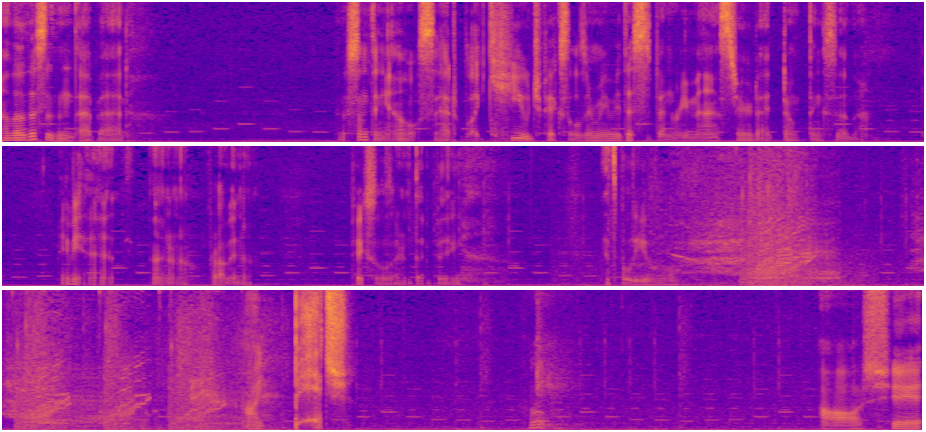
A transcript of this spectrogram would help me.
although this isn't that bad. Was something else. It had like huge pixels, or maybe this has been remastered. I don't think so though. Maybe it has. I don't know. Probably not. Pixels aren't that big. It's believable. You bitch! Oh. Oh shit.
